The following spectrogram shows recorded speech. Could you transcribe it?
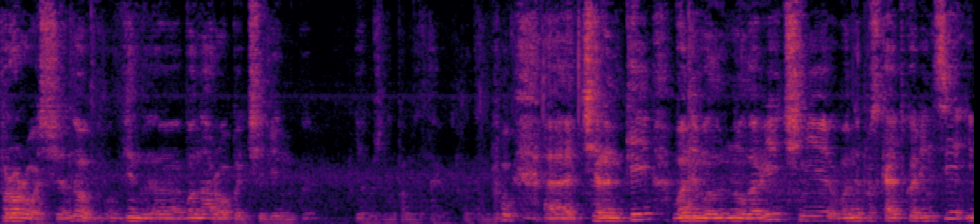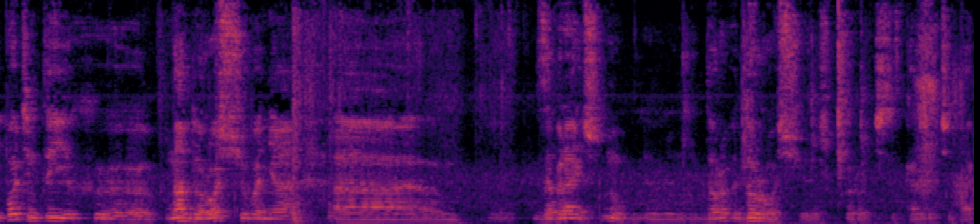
пророщує. Ну, він, е, вона робить, чи він. Я вже не пам'ятаю, хто там був. Е, черенки, вони минулорічні, вони пускають корінці, і потім ти їх е, на дорощування забираєш, ну, дорощуєш, коротше кажучи так.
